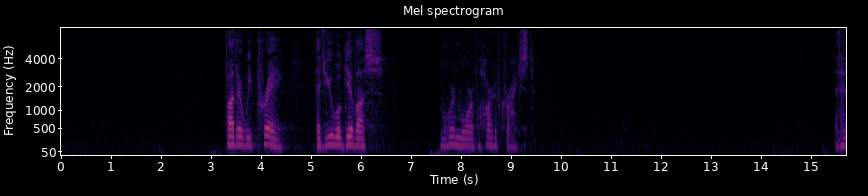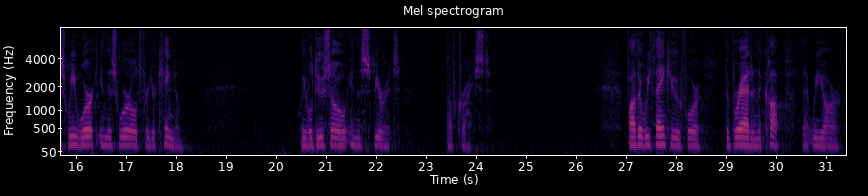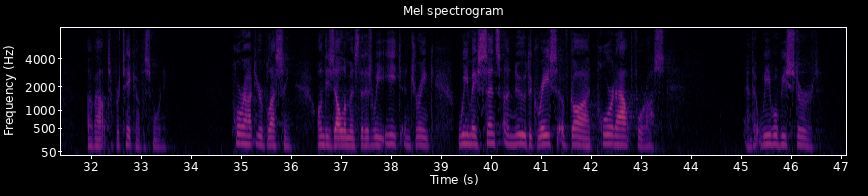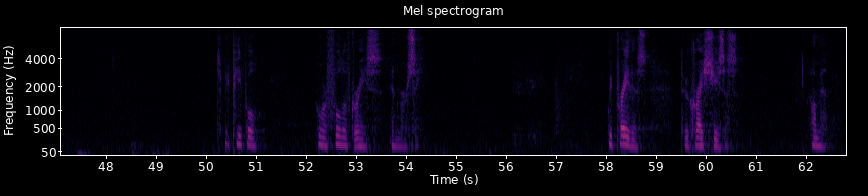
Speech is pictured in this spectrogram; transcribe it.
Father, we pray that you will give us more and more of the heart of Christ. That as we work in this world for your kingdom, we will do so in the Spirit of Christ. Father, we thank you for the bread and the cup that we are about to partake of this morning. Pour out your blessing on these elements that as we eat and drink, we may sense anew the grace of God poured out for us, and that we will be stirred to be people who are full of grace and mercy. We pray this through Christ Jesus. Amen.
